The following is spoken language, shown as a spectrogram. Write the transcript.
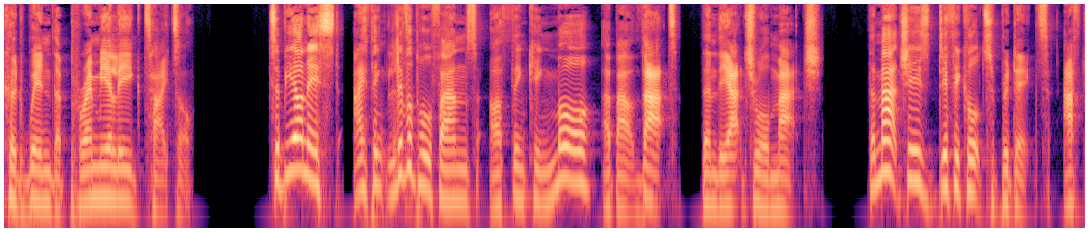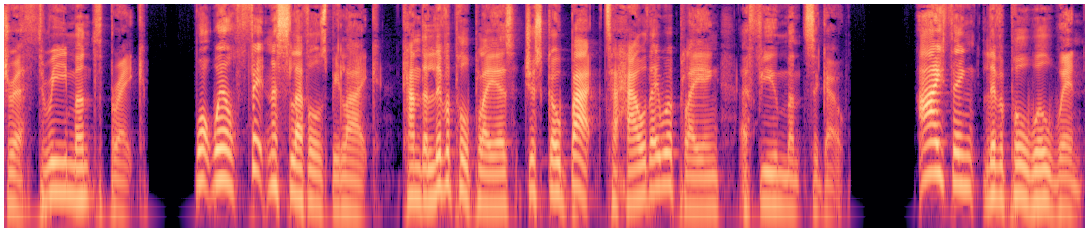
could win the Premier League title. To be honest, I think Liverpool fans are thinking more about that than the actual match. The match is difficult to predict after a three month break. What will fitness levels be like? Can the Liverpool players just go back to how they were playing a few months ago? I think Liverpool will win,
